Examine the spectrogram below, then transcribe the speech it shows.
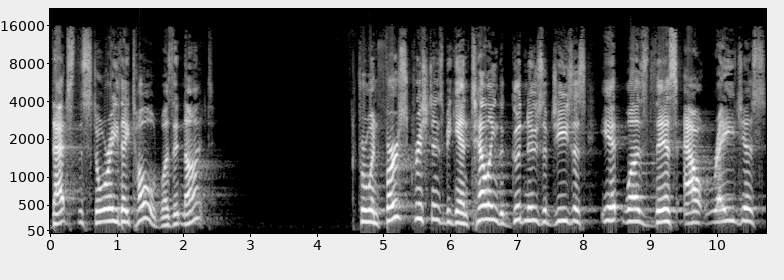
That's the story they told, was it not? For when first Christians began telling the good news of Jesus, it was this outrageous.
